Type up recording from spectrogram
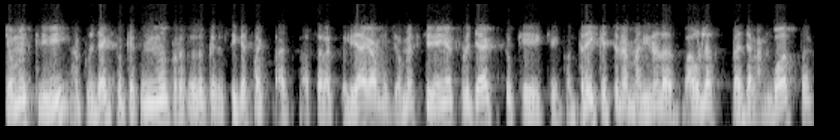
yo me inscribí al proyecto, que es el mismo proceso que se sigue hasta, hasta la actualidad, digamos. Yo me inscribí en el proyecto que, que encontré, que he hecho en el Marino Las Aulas Playa Langosta,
